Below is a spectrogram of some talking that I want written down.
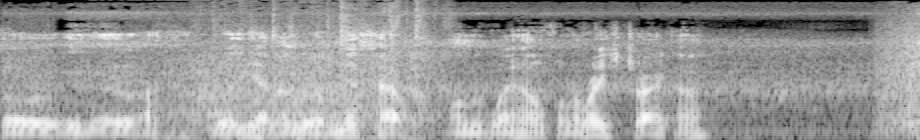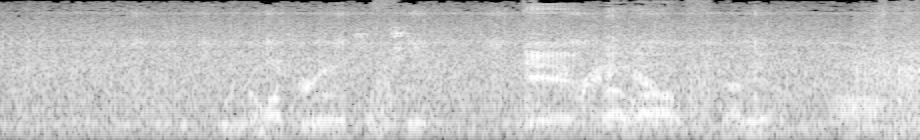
So, uh, well, he had a little mishap on his way home from the racetrack, huh? Was it muffler or some shit? Yeah, it fell out. Is that him? Oh.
